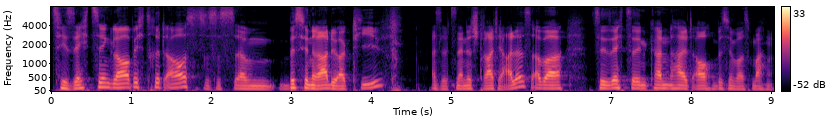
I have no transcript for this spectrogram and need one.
C16, glaube ich, tritt aus. Das ist ähm, ein bisschen radioaktiv. Also letzten Endes strahlt ja alles, aber C16 kann halt auch ein bisschen was machen.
